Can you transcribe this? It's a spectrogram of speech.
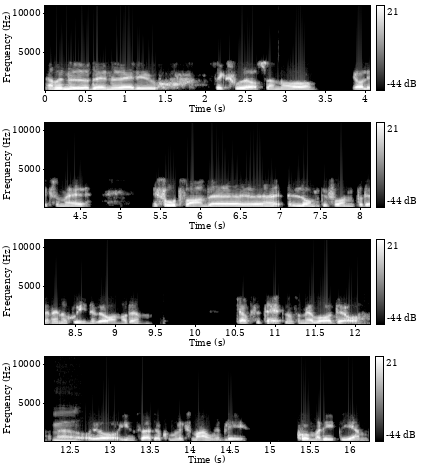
Ja, men nu, det, nu är det ju sex sju år sedan och jag liksom är, är fortfarande eh, långt ifrån på den energinivån och den kapaciteten som jag var då. Mm. Eh, Och jag inser att jag kommer liksom aldrig bli, komma dit igen.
